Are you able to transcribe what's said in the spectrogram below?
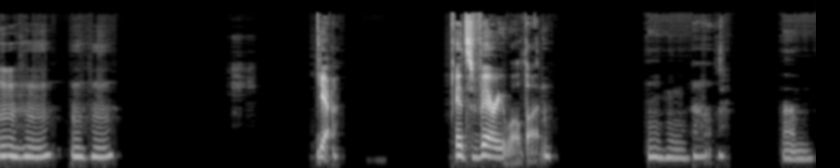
Mm-hmm. Mm-hmm yeah it's very well done mm-hmm uh, um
